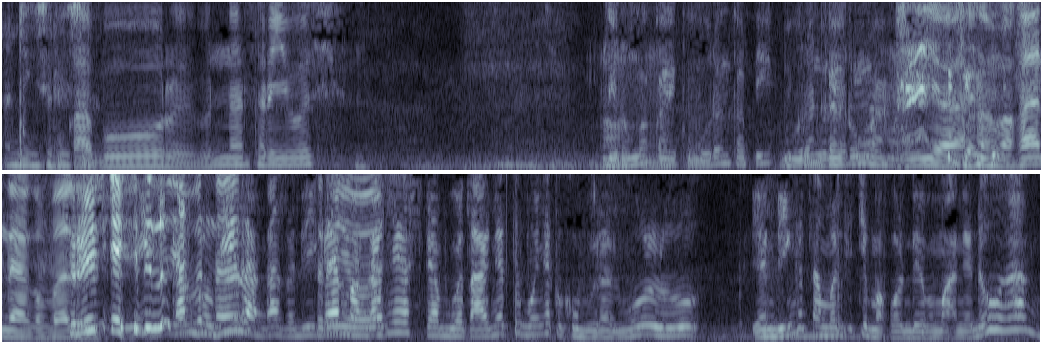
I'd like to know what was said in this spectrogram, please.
anjing serius ya? kabur ya. benar serius di rumah kayak kuburan tapi kuburan kayak rumah. iya makanya kembali serius kayak gitu lu kan? gue bilang kan tadi kan makanya setiap gue tanya tuh maunya ke kuburan mulu. Yang diinget sama dia cuma konde sama maknya doang.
